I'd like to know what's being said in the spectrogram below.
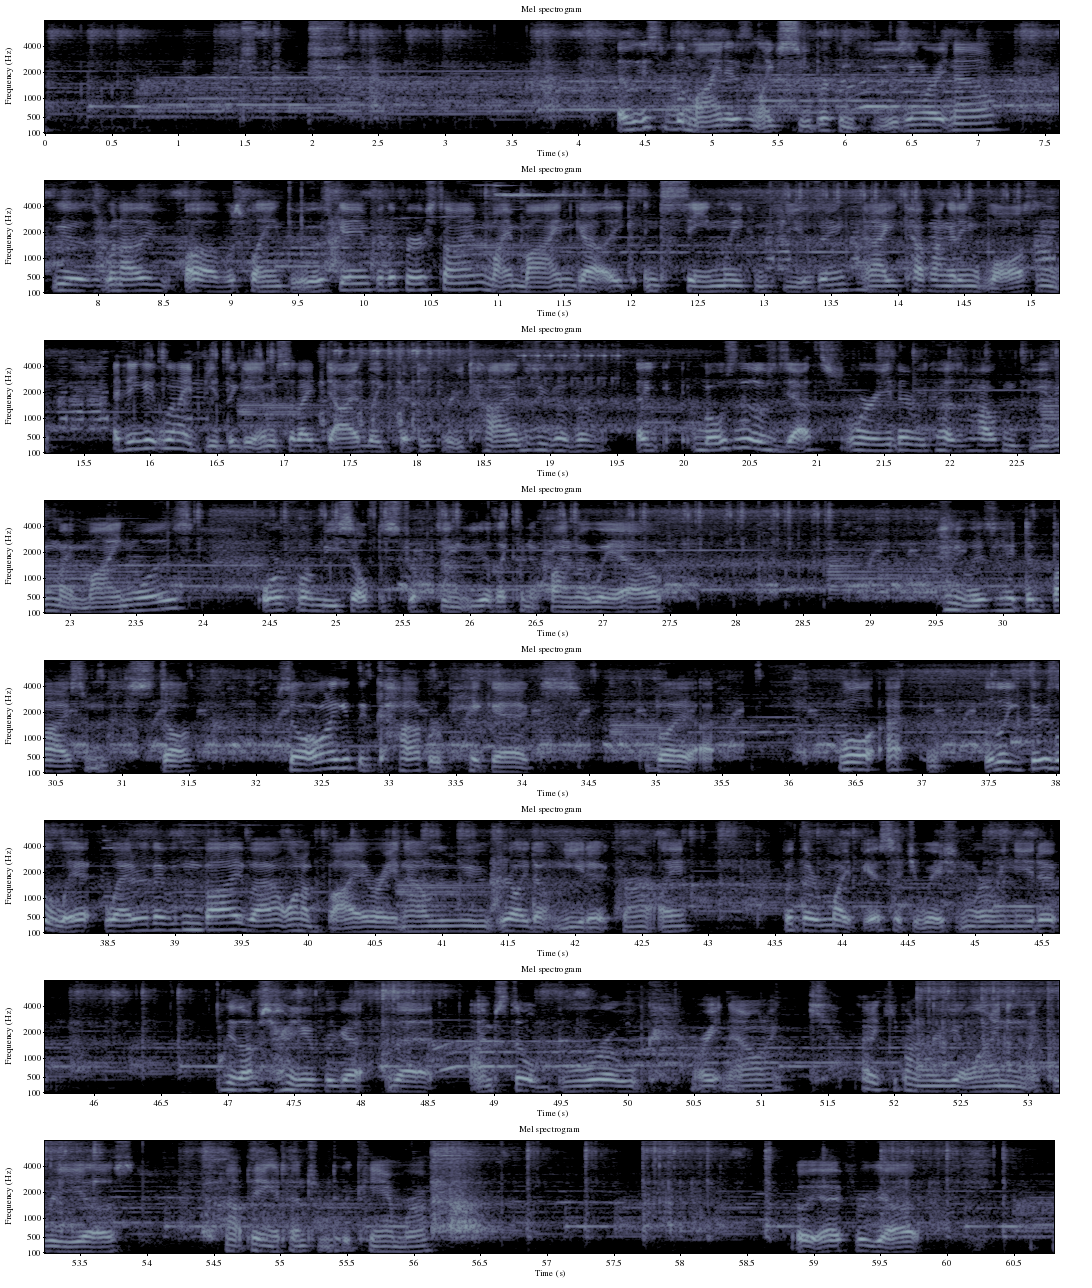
At least the mine isn't like super confusing right now because when I uh, was playing through this game for the first time, my mind got like insanely confusing, and I kept on getting lost. And I think it, when I beat the game, it said I died like 53 times because of like most of those deaths were either because of how confusing my mind was, or from me self-destructing because I couldn't find my way out. Anyways, we had to buy some stuff. So I want to get the copper pickaxe, but I, well, I, like there's a ladder that we can buy, but I don't want to buy it right now because we really don't need it currently. But there might be a situation where we need it. Because I'm starting to forget that I'm still broke right now, and I gotta keep on realigning my 3DS, not paying attention to the camera. Oh yeah, I forgot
